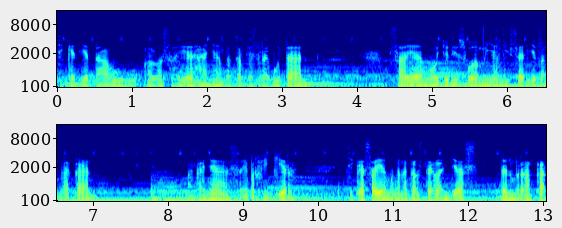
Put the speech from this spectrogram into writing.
jika dia tahu kalau saya hanya bekerja serabutan. Saya mau jadi suami yang bisa dia banggakan. Makanya saya berpikir jika saya mengenakan setelan jas dan berangkat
